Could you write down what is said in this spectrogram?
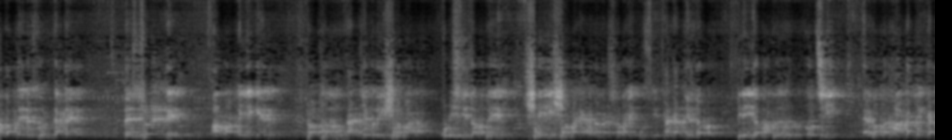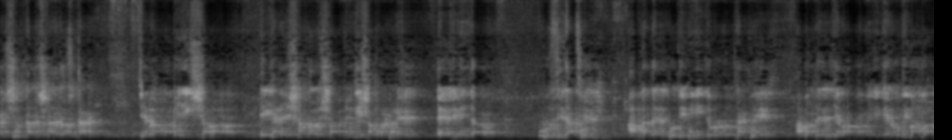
আমাদের ফুড গার্ডেন রেস্টুরেন্টে আওয়ামী লীগের প্রথম কার্যকরী সভা অনুষ্ঠিত হবে। সেই সভায় আপনারা সবাই উপস্থিত থাকার জন্য বিনীতভাবে অনুরোধ করছি এবং আগামীকাল সকাল সাড়ে দশটায় জেলা আওয়ামী লীগ সহ এখানে সকল সহযোগী সংগঠনের নেতৃবৃন্দ উপস্থিত আছেন। আপনাদের প্রতি বিনীত অনুরোধ থাকবে, আমাদের জেলা আওয়ামী লীগের অভিভাবক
